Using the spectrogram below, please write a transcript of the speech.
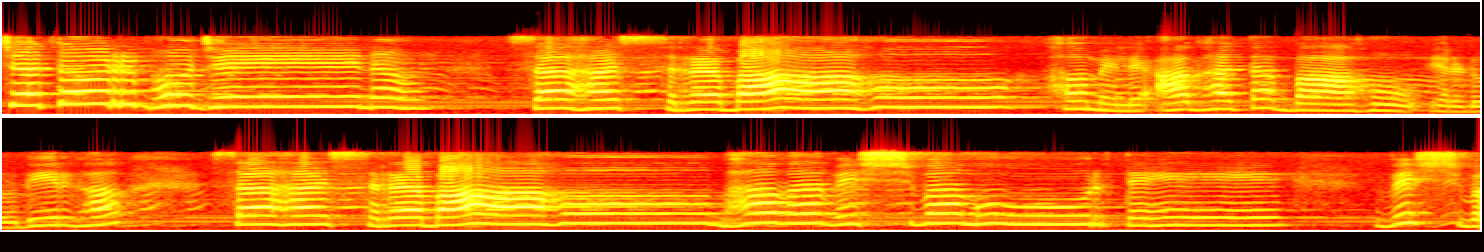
ಚತುರ್ಭುಜೇನ ಸಹಸ್ರಬಾಹೋ ಹ ಮೇಲೆ ಆಘಾತ, ಬಾಹೋ ಎರಡು ದೀರ್ಘ. ಸಹಸ್ರಬಾಹೋ ಭವ ವಿಶ್ವ ವಿಶ್ವಮೂರ್ತೆ. ವಿಶ್ವ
